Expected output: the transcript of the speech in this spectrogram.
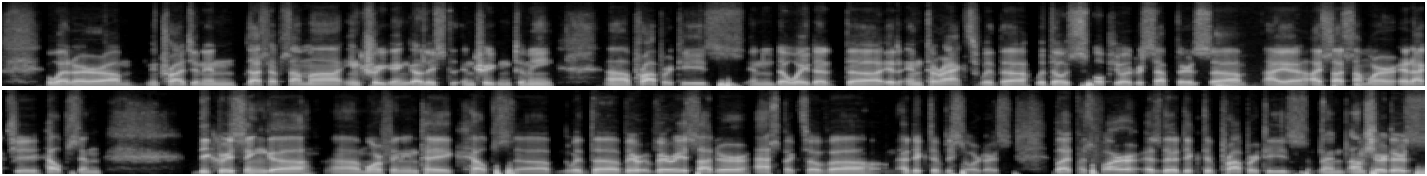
whether um, does have some uh, intriguing, at least intriguing to me, uh, properties in the way that uh, it interacts with uh, with those opioid receptors. Mm. Um, I I saw somewhere it actually helps in decreasing uh, uh, morphine intake helps uh, with the ver- various other aspects of uh, addictive disorders. But as far as the addictive properties, and I'm sure there's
